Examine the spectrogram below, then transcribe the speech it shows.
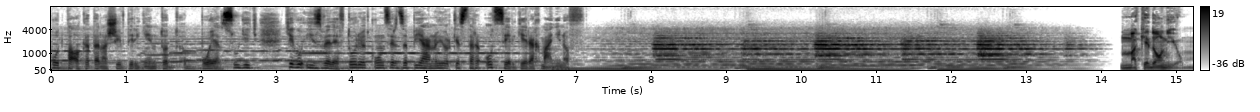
под палката на шеф диригентот Бојан Судиќ ќе го изведе вториот концерт за пијано и оркестар од Сергеј Рахманинов. Македониум.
